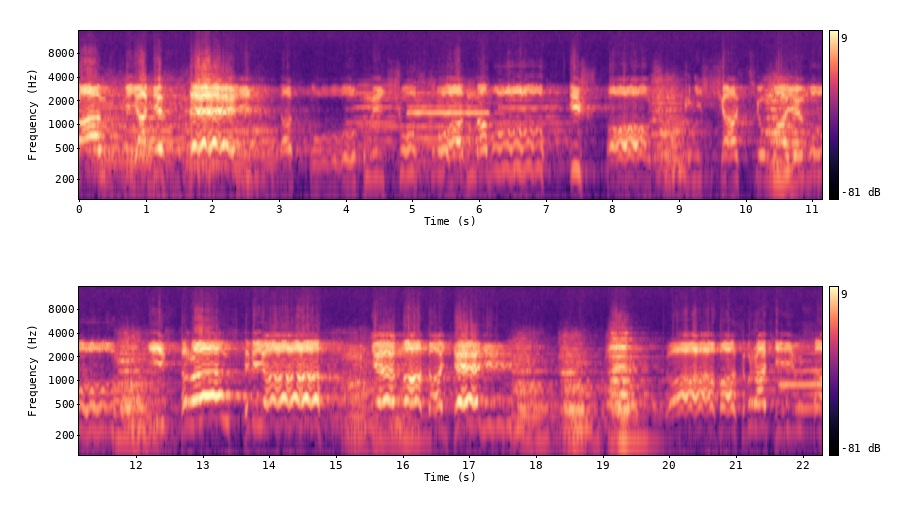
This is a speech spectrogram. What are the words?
странствия без цели, доступны чувству одному. И что ж, к несчастью моему, и странствия мне надоели. Я возвратился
